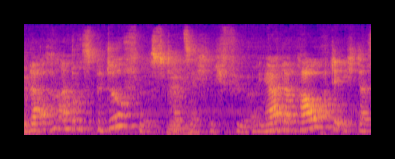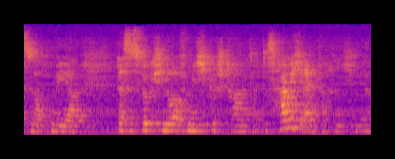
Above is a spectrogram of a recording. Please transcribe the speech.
oder auch ein anderes Bedürfnis tatsächlich für. Ja, da brauchte ich das noch mehr, dass es wirklich nur auf mich gestrahlt hat. Das habe ich einfach nicht mehr.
